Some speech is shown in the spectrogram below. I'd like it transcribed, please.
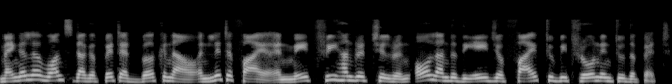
Mengele once dug a pit at Birkenau and lit a fire and made 300 children, all under the age of 5, to be thrown into the pit.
